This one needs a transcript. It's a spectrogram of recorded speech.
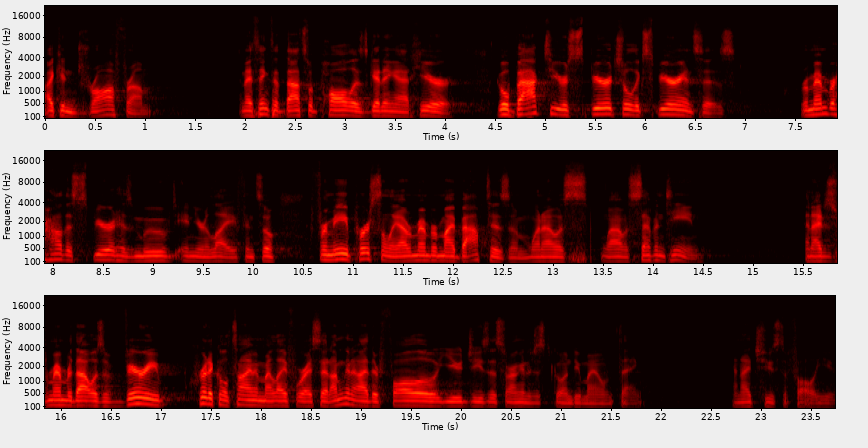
I can draw from. And I think that that's what Paul is getting at here. Go back to your spiritual experiences. Remember how the Spirit has moved in your life. And so, for me personally, I remember my baptism when I was, when I was 17. And I just remember that was a very critical time in my life where I said, I'm going to either follow you, Jesus, or I'm going to just go and do my own thing. And I choose to follow you.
